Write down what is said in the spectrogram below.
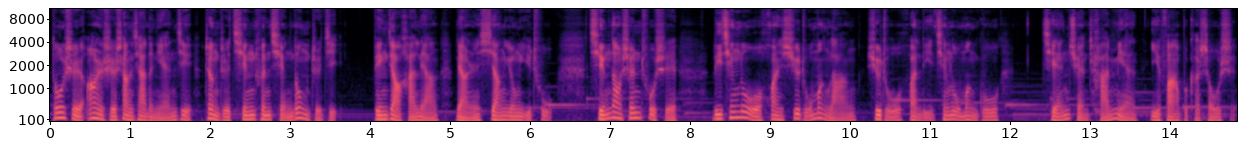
都是二十上下的年纪，正值青春情动之际。冰窖寒凉，两人相拥一处。情到深处时，李清露唤虚竹梦郎，虚竹唤李清露梦姑，缱绻缠绵，一发不可收拾。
